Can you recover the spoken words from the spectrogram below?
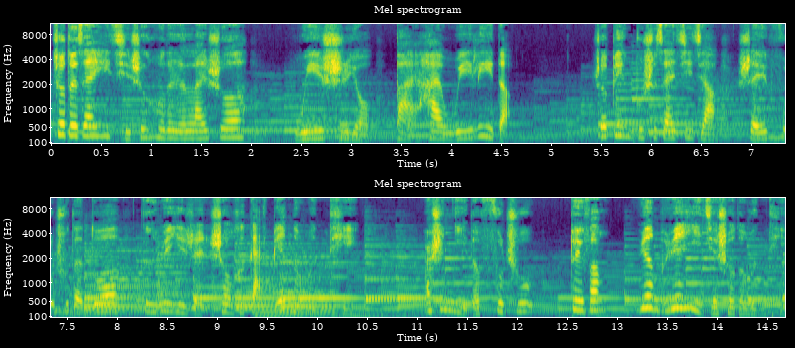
这对在一起生活的人来说，无疑是有百害无一利的。这并不是在计较谁付出的多，更愿意忍受和改变的问题，而是你的付出，对方愿不愿意接受的问题。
